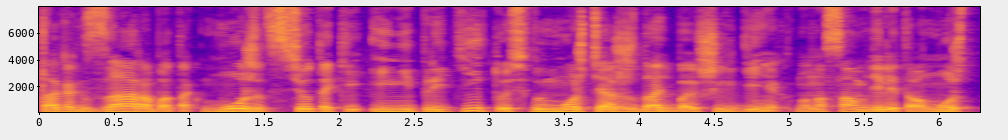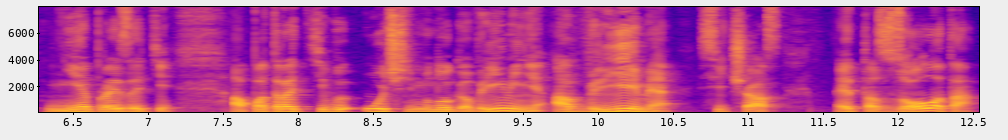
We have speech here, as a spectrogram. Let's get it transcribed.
Так как заработок может все-таки и не прийти, то есть вы можете ожидать больших денег, но на самом деле этого может не произойти. А потратите вы очень много времени, а время сейчас это золото.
